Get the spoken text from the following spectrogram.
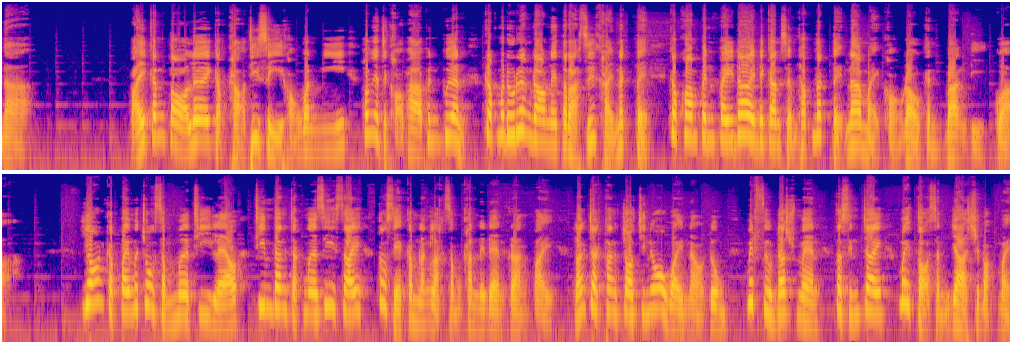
หน้า ไปกันต่อเลยกับข่าวทีสี่4 ของวันนี้ผมอยากจะขอพาเพื่อนๆ กลับมาดูเรื่องราวในตลาดซื้อขายนักเตะ กับความเป็นไปได้ในการเสริมทัพนักเตะหน้าใหม่ของเรากันบ้างดีกว่า ย้อนกลับไปเมื่อช่วงซัมเมอร์ที่แล้ว ทีมดังจากเมอร์ซี่ไซด์ต้องเสียกำลังหลักสำคัญในแดนกลางไป หลังจากทางจอร์จิโนไวนาลดุมมิดฟิลด์ดัชแมนตัดสินใจไม่ต่อสัญญาฉบับใหม่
